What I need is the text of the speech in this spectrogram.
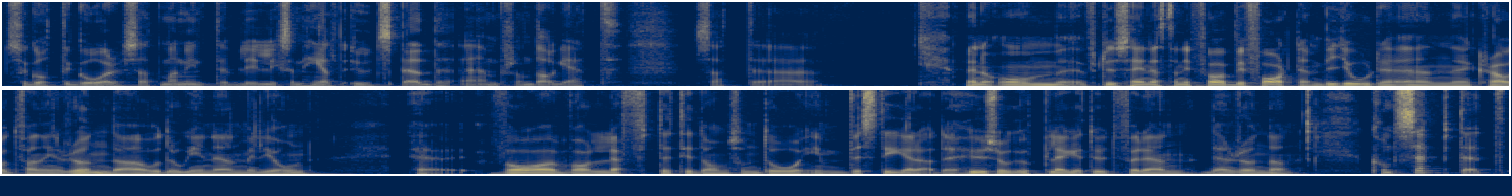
så gott det går så att man inte blir liksom helt utspädd ehm, från dag ett. Så att, eh, men om, för du säger nästan i förbifarten, vi gjorde en crowdfunding-runda och drog in en miljon. Eh, vad var löftet till de som då investerade? Hur såg upplägget ut för den, den rundan? konceptet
